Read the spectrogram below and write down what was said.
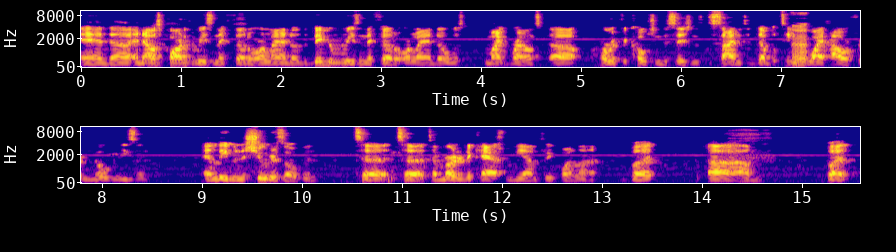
and uh, and that was part of the reason they fell to Orlando. The bigger reason they fell to Orlando was Mike Brown's uh, horrific coaching decisions, deciding to double team uh. Dwight Howard for no reason, and leaving the shooters open to to to murder the Cavs from beyond the three point line. But um, but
